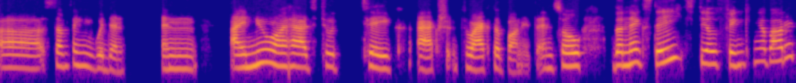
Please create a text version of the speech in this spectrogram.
uh something within, and I knew I had to take action to act upon it. And so the next day, still thinking about it,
